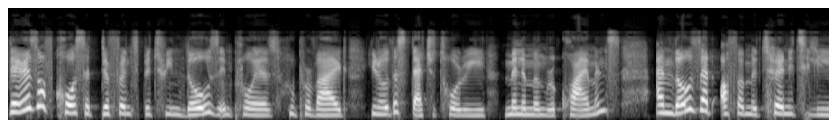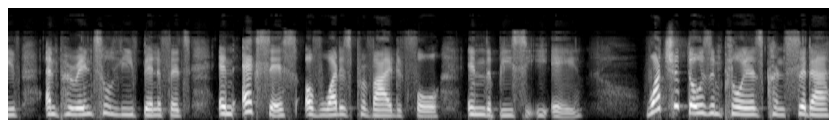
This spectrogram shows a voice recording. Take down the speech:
There is, of course, a difference between those employers who provide, you know, the statutory minimum requirements and those that offer maternity leave and parental leave benefits in excess of what is provided for in the BCEA. What should those employers consider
